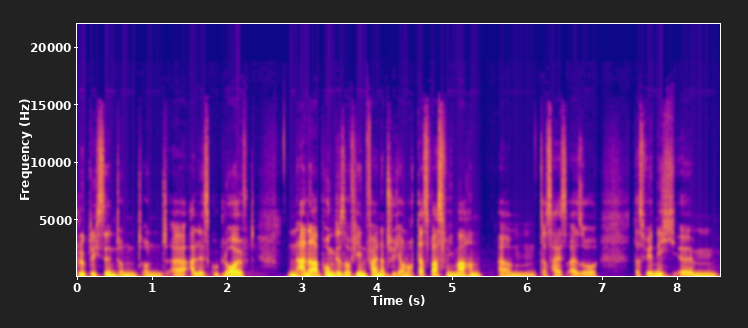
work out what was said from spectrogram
glücklich sind und, und äh, alles gut läuft. Ein anderer Punkt ist auf jeden Fall natürlich auch noch das, was wir machen. Ähm, das heißt also, dass wir nicht ähm,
